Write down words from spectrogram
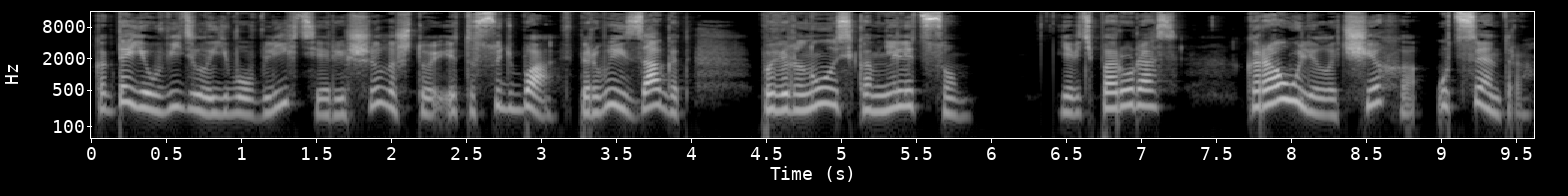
Когда я увидела его в лифте, решила, что это судьба. Впервые за год повернулась ко мне лицом. Я ведь пару раз караулила Чеха у центра.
